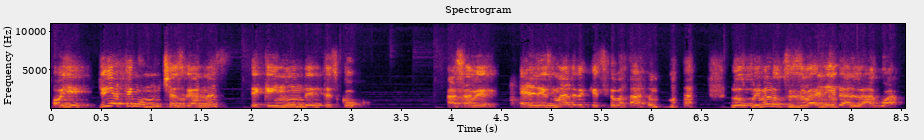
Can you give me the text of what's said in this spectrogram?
Oye, yo ya tengo muchas ganas de que inunden Texcoco. A saber, el desmadre que se va a armar. Los primeros que se van a ir al agua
